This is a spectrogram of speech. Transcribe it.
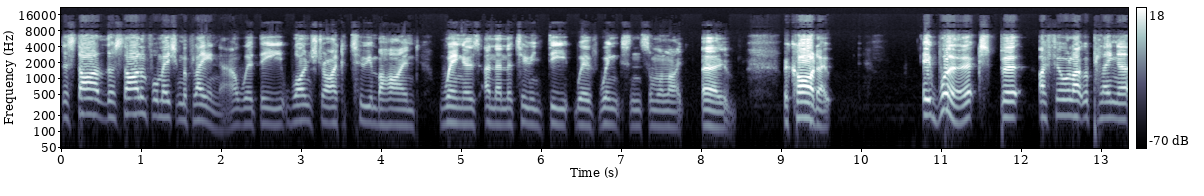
the style, the style and formation we're playing now with the one striker, two in behind wingers, and then the two in deep with Winks and someone like uh, Ricardo. It works, but I feel like we're playing a,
